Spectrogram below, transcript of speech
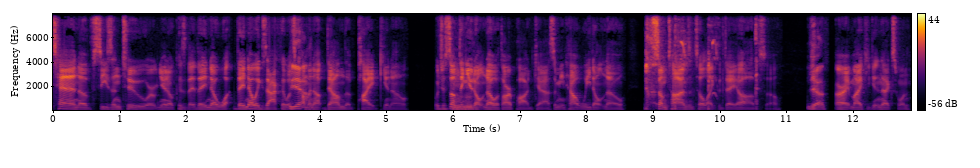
10 of season 2 or you know cuz they, they know what they know exactly what's Yeah. Mm-hmm. coming up down the pike you know which is something you don't know with our podcast. I mean, how we don't know sometimes until like the day of. So, yeah. all right, Mike, you get the next one.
